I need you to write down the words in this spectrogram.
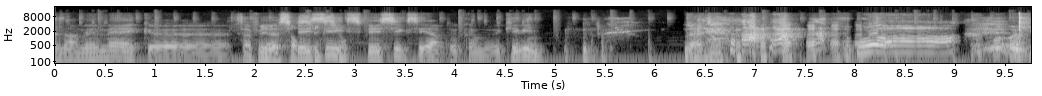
ouais, non mais mec. euh, ça fait la euh, science-fiction. SpaceX, SpaceX, c'est un peu comme euh, Kevin. Ah. Wow ok,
